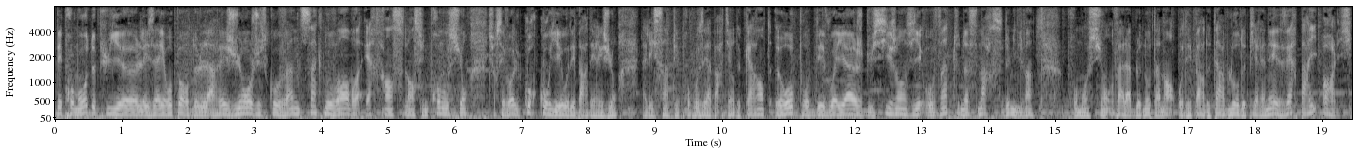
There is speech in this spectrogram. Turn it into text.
Des promos depuis euh, les aéroports de la région jusqu'au 25 novembre. Air France lance une promotion sur ses vols court courrier au départ des régions. L'aller simple est proposée à partir de 40 euros pour des voyages du 6 janvier au 29 mars 2020. Promotion valable notamment au départ de Tarbes de Pyrénées vers Paris-Orly.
